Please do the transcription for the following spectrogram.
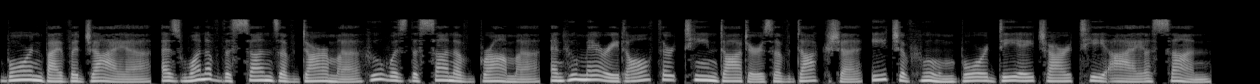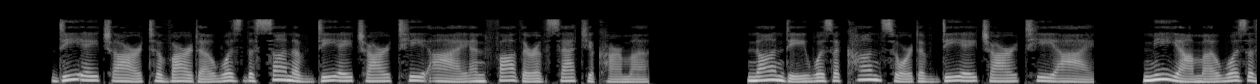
born by Vijaya, as one of the sons of Dharma who was the son of Brahma, and who married all thirteen daughters of Daksha, each of whom bore Dhrti a son. Dhrtavrata was the son of Dhrti and father of Satyakarma. Nandi was a consort of Dhrti. Niyama was a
